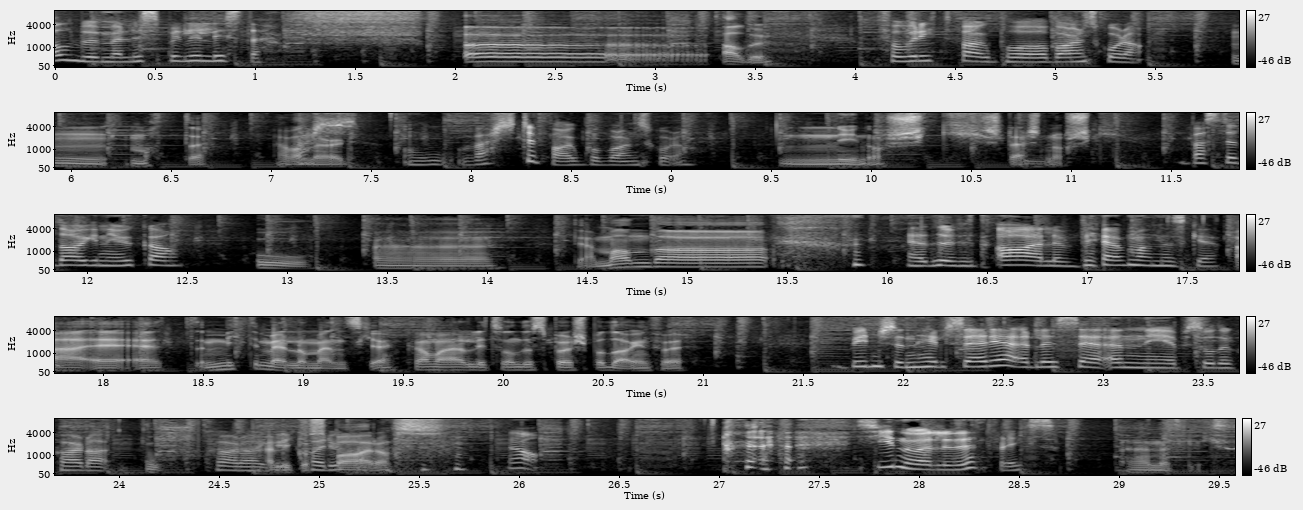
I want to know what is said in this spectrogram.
Album eller spilleliste? Uh, album. Favorittfag på barneskolen? Mm, matte. Jeg var nerd. Oh, verste fag på barneskolen? Nynorsk slash norsk. Beste dagen i uka? Oh, uh, det er mandag. Er du et A- eller B-menneske? Jeg er et midt imellom-menneske. Kan være litt sånn det spørs på dagen før. Binge en hel serie, eller se en ny episode hver dag? Hver dag Jeg liker å spare, ass. Kino eller Netflix? Eh, Netflix.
